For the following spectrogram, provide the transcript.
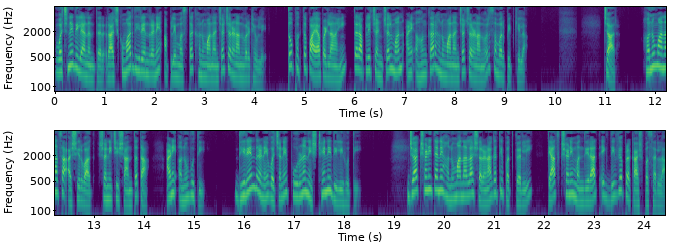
वचने दिल्यानंतर राजकुमार धीरेंद्रने आपले मस्तक हनुमानांच्या चरणांवर ठेवले. तो फक्त पाया पडला नाही तर आपले चंचल मन आणि अहंकार हनुमानांच्या चरणांवर समर्पित केला. चार. हनुमानाचा आशीर्वाद शनीची शांतता आणि अनुभूती. धीरेंद्रने वचने पूर्ण निष्ठेने दिली होती. ज्या क्षणी त्याने हनुमानाला शरणागती पत्करली त्याच क्षणी मंदिरात एक दिव्य प्रकाश पसरला.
